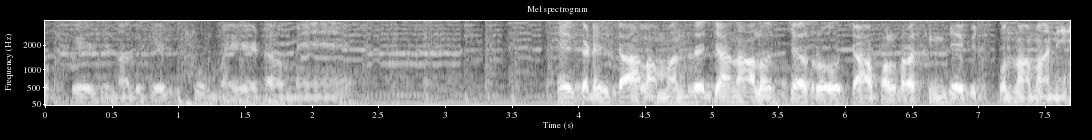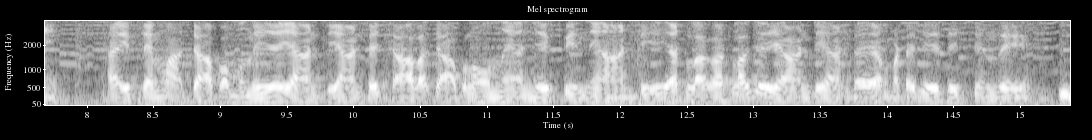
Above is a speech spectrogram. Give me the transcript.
ఉప్పు వేసి కుమ్మ కుమ్మేయడమే. ఇక్కడికి చాలామంది జనాలు వచ్చారు చేపలు రసింగ్ చేయించుకుందామని అయితే మా చేప ముందు చేయ ఆంటీ అంటే చాలా చేపలు ఉన్నాయని చెప్పింది. ఆంటీ ఎట్లాగట్లా చేయ ఆంటీ అంటే ఎమ్మటే చేసి ఇచ్చింది ఈ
